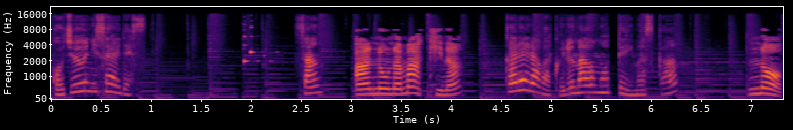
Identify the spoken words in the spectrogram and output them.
52歳です。3、Hanno una macchina? 彼らは車を持っていますか？No.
